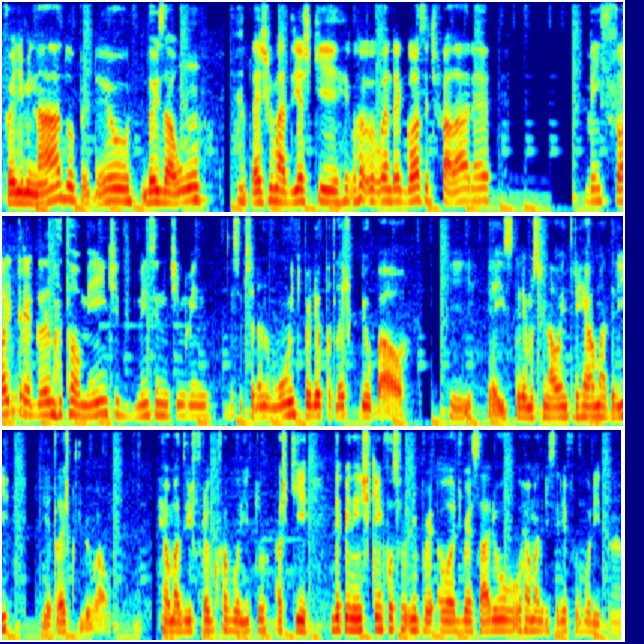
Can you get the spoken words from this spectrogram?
Foi eliminado, perdeu 2 a 1 Atlético de Madrid, acho que o André gosta de falar, né? Vem só entregando atualmente, vem sendo um time que vem decepcionando muito, perdeu para o Atlético Bilbao. E é isso, teremos final entre Real Madrid e Atlético de Bilbao. Real Madrid franco favorito. Acho que independente de quem fosse o adversário, o Real Madrid seria favorito, né?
